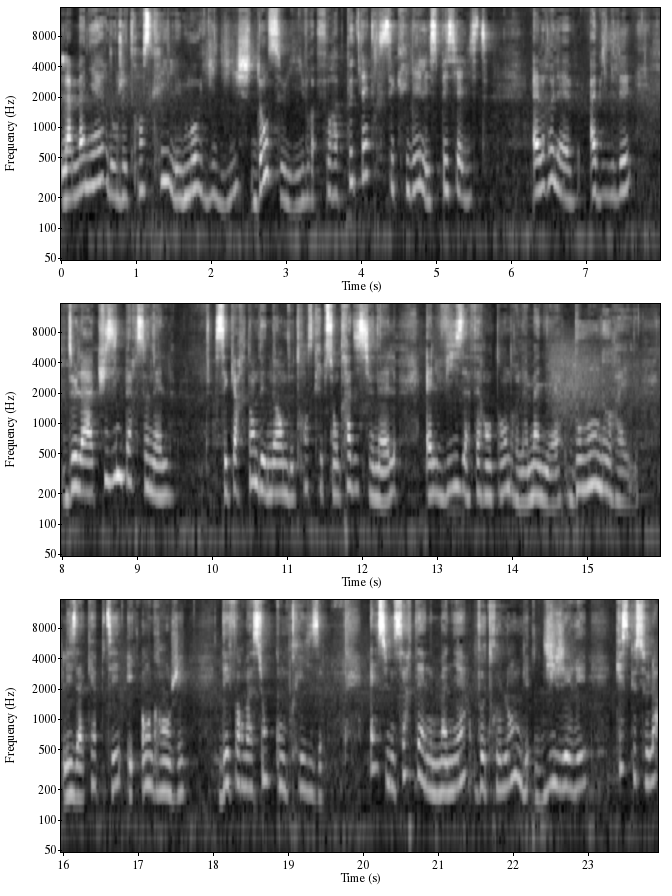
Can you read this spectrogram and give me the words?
la manière dont j'ai transcrit les mots yiddish dans ce livre fera peut-être s'écrier les spécialistes. Elle relève, habillée, de la cuisine personnelle. S'écartant des normes de transcription traditionnelles, elle vise à faire entendre la manière dont mon oreille les a captées et engrangées, des formations comprises. Est-ce une certaine manière votre langue digérée? Qu'est-ce que cela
